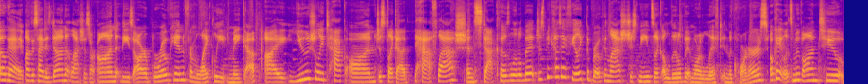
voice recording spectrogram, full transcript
Okay, other side is done, lashes are on. These are broken from Likely Makeup. I usually tack on just like a half lash and stack those a little bit just because I feel like the broken lash just needs like a little bit more lift in the corners. Okay, let's move on to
